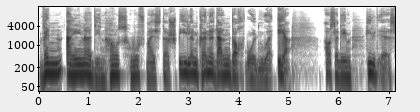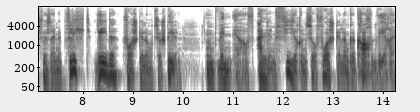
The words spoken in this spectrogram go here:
Wenn einer den Haushofmeister spielen könne, dann doch wohl nur er. Außerdem hielt er es für seine Pflicht, jede Vorstellung zu spielen. Und wenn er auf allen Vieren zur Vorstellung gekrochen wäre,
